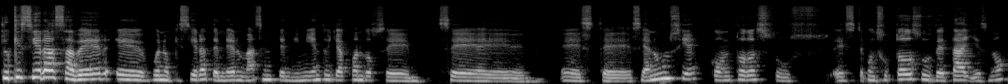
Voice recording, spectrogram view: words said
Yo quisiera saber, eh, bueno, quisiera tener más entendimiento ya cuando se, se, este, se anuncie con todos sus, este, con su, todos sus detalles, ¿no?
